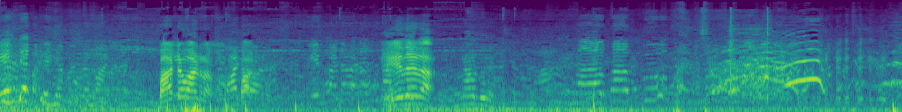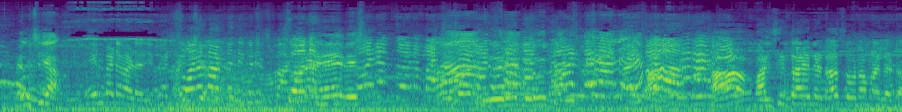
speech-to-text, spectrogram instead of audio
ఏం చెప్తే చెప్పు. పాట పాడరా ఏదైనా మా బాబు మంచిగా ఏం పాడు. పాడాలి. వర్షిత హైలైటా సోనం హైలైటా.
